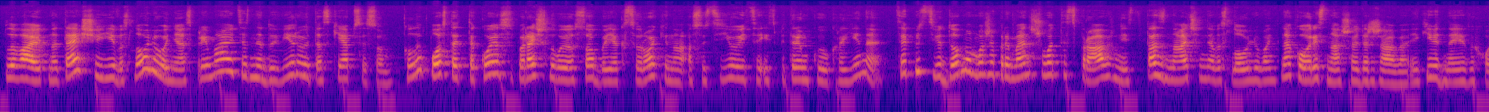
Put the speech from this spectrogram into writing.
впливають на те, що її висловлювання сприймаються з недовірою та скепсисом. Коли постать такої суперечливої особи, як Сорокіна, асоціюється із підтримкою України, це підсвідомо може применшувати справжність та значення висловлювань на користь нашої держави, які від неї виходять.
